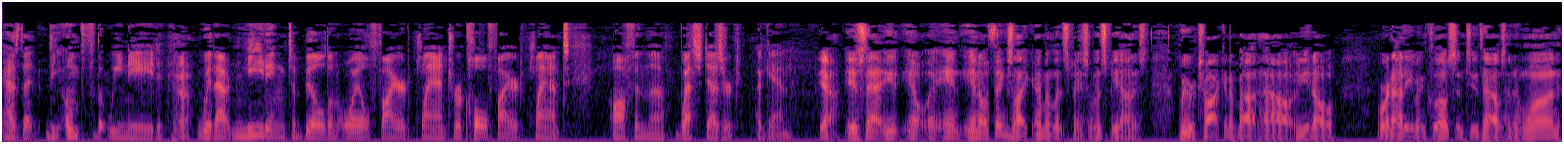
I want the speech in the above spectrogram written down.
has that the oomph that we need Yeah. without needing to build an oil-fired plant or a coal-fired plant off in the West Desert again. Yeah, is that you you know, and you know things like I mean, let's face it, let's be honest. We were talking about how you know we're not even close in 2001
